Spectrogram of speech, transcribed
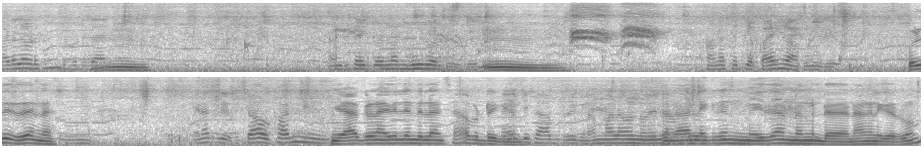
கடலோட குளிர். குளிர் என்ன? எனக்கு சாவு கண் யாக்கெல்லாம் இதுலேருந்துலாம் சாப்பிட்ருக்கேன் நேற்று சாப்பிட்ருக்கு. நம்மளால ஒன்றும் இப்போ நான் நினைக்கிறேன் இதுதான் நாங்கள் நாங்கள் நினைக்கிறோம்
